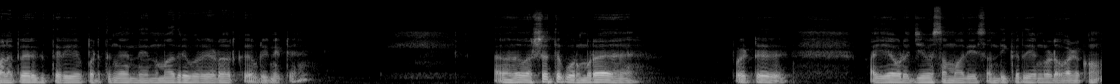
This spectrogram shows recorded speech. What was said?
பல பேருக்கு தெரியப்படுத்துங்க இந்த இந்த மாதிரி ஒரு இடம் இருக்குது அப்படின்ட்டு அது வருஷத்துக்கு ஒரு முறை போயிட்டு ஐயாவோட ஜீவ சமாதியை சந்திக்கிறது எங்களோட வழக்கம்.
